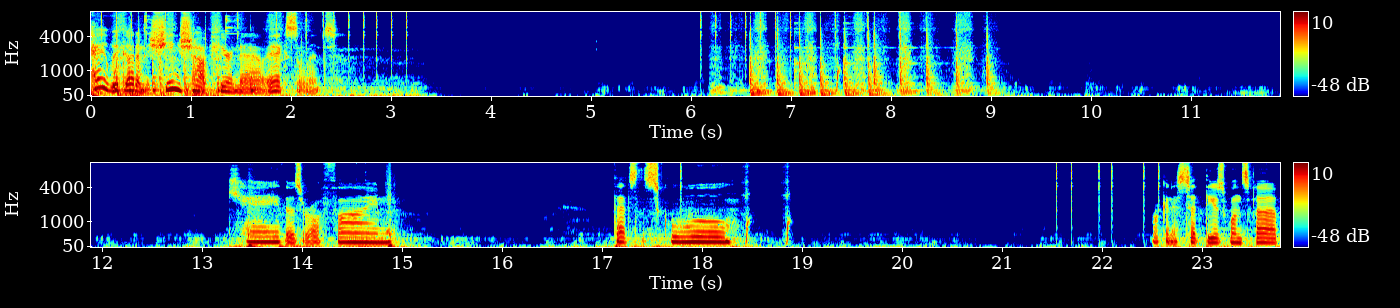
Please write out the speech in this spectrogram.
Okay, we got a machine shop here now. Excellent. Okay, those are all fine. That's the school. We're gonna set these ones up.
